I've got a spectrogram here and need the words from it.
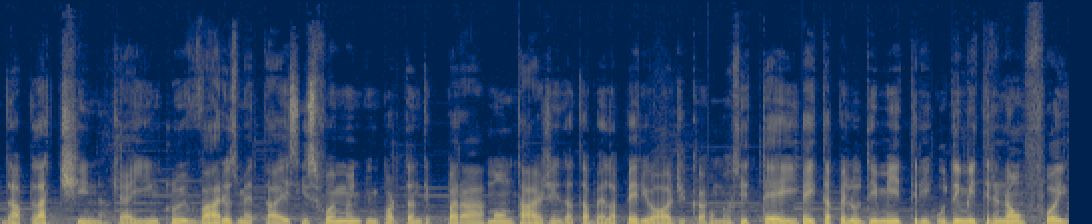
da platina, que aí inclui vários metais. Isso foi muito importante para a montagem da tabela periódica, como eu citei, feita pelo Dimitri. O Dimitri não foi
